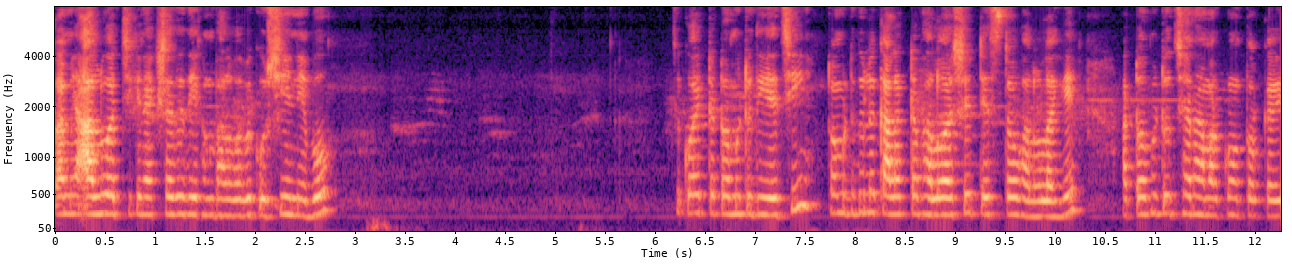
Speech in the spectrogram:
তো আমি আলু আর চিকেন একসাথে দিয়ে এখন ভালোভাবে কষিয়ে নেব। কয়েকটা টমেটো দিয়েছি। টমেটো দিলে কালারটা ভালো আসে, টেস্টটাও ভালো লাগে। আর টমেটো ছাড়া আমার কোনো তরকারি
